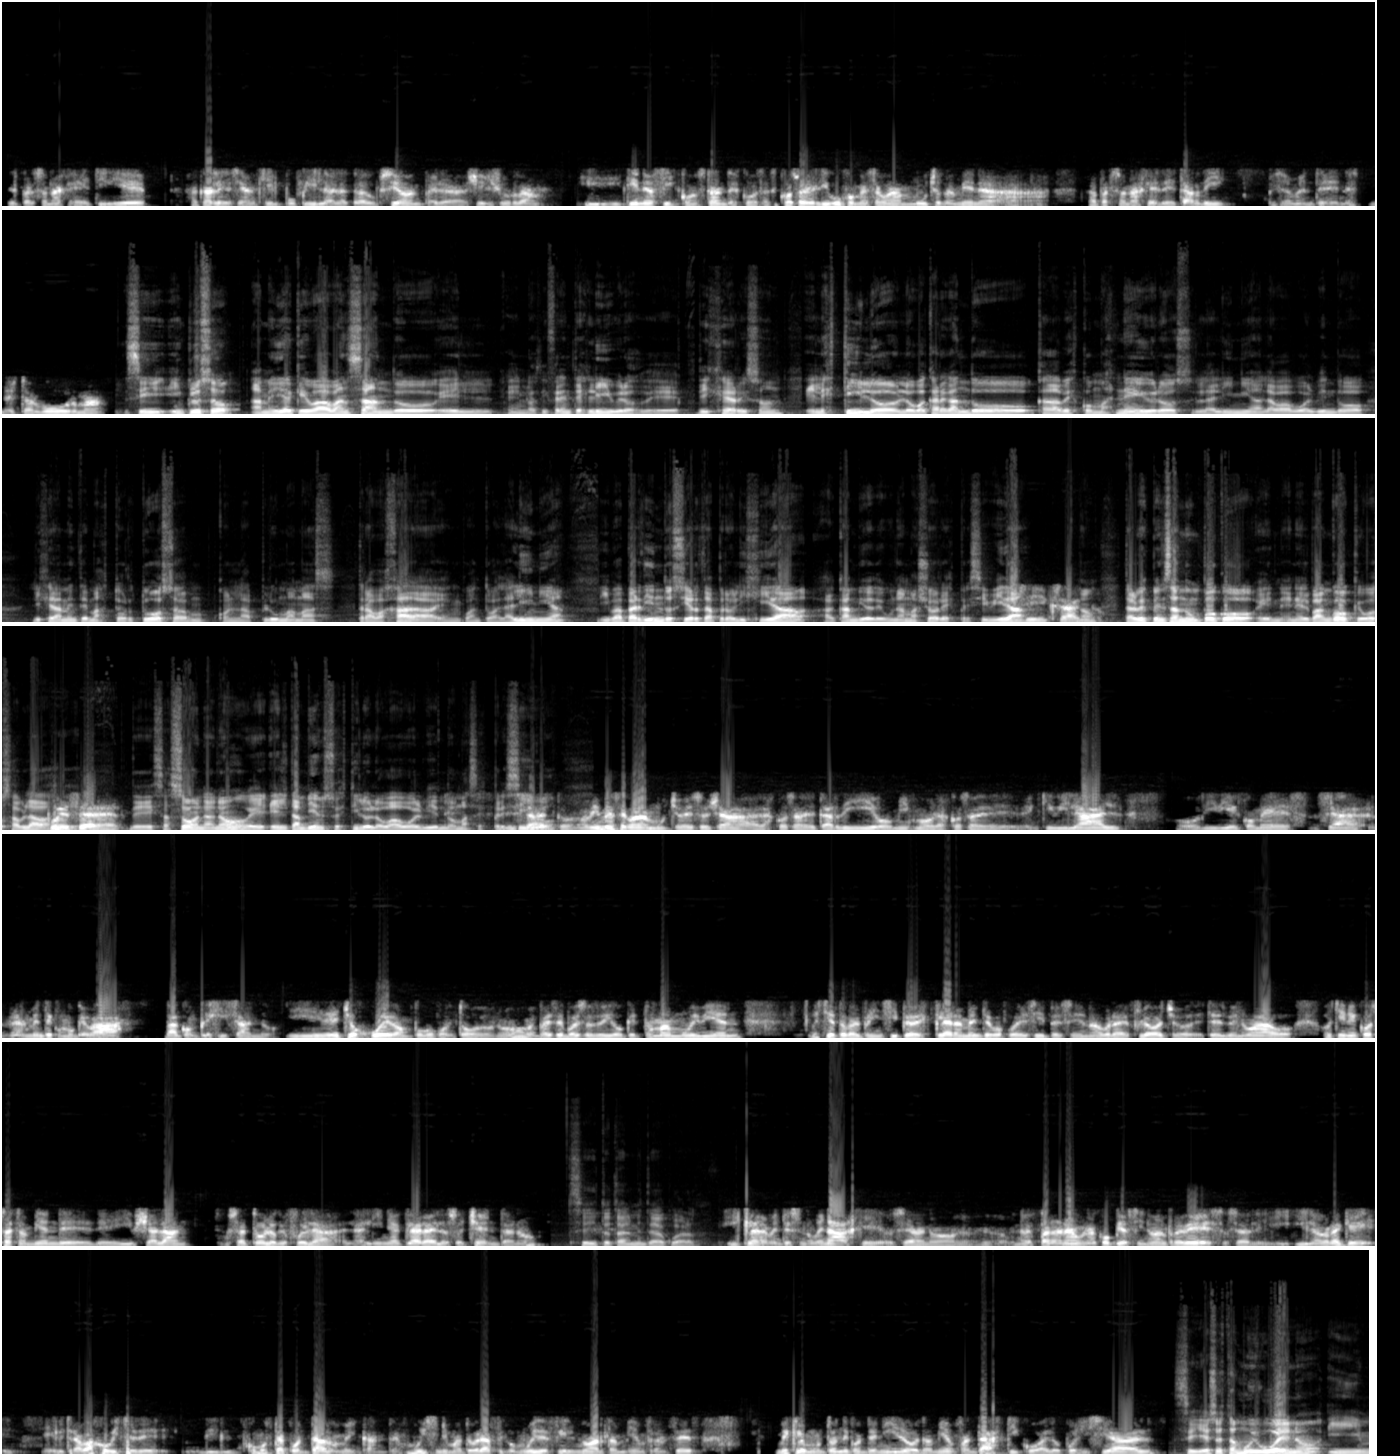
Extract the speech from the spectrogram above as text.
del personaje de Tillier, acá le decían Gil Pupila la traducción, pero Gil Jourdan. Y, tiene así constantes cosas. Cosas del dibujo me aseguran mucho también a, a personajes de Tardí, especialmente Néstor Burma. Sí, incluso a medida que va avanzando él en los diferentes libros de Dick Harrison, el estilo lo va cargando cada vez con más negros, la línea la va volviendo ligeramente más tortuosa, con la pluma más trabajada en cuanto a la línea y va perdiendo cierta prolijidad a cambio de una mayor expresividad. Sí, exacto. Tal vez pensando un poco en, el Van Gogh que vos hablabas Puede de, ser. de esa zona, ¿no? Él, también su estilo lo va volviendo más expresivo. Exacto. A mí me hace acordar mucho eso ya, las cosas de Tardío, mismo las cosas de Enquivilal o Didier Comés. O sea, realmente como que va va complejizando y de hecho juega un poco con todo, ¿no? Me parece por eso te digo que toma muy bien es cierto que al principio es claramente, vos podés decir, pero es una obra de Floch o de Ted Benoit, o, tiene cosas también de, de Yves Chaland, o sea, todo lo que fue la, la línea clara de los 80, ¿no? Sí, totalmente de acuerdo. Y claramente es un homenaje, o sea, no, no, es para nada una copia, sino al revés, o sea, y, la verdad que el trabajo, viste, de, de, cómo está contado me encanta, es muy cinematográfico, muy de film noir también francés, mezcla un montón de contenido también fantástico a lo policial. Sí, eso está muy bueno y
